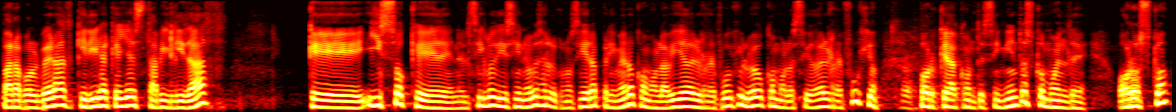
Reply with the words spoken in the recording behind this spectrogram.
para volver a adquirir aquella estabilidad que hizo que en el siglo XIX se le conociera primero como la Villa del Refugio y luego como la Ciudad del Refugio, porque acontecimientos como el de Orozco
